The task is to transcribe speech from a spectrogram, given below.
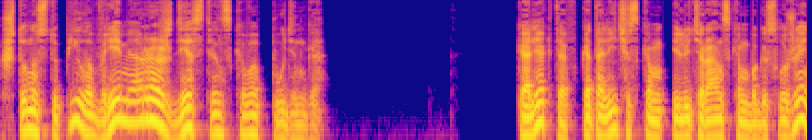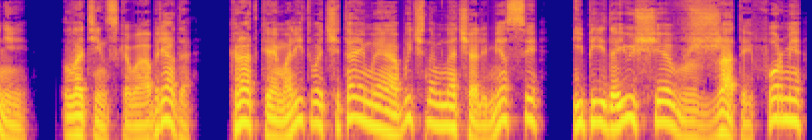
что наступило время рождественского пудинга. Коллекта в католическом и лютеранском богослужении латинского обряда краткая молитва, читаемая обычно в начале мессы и передающая в сжатой форме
